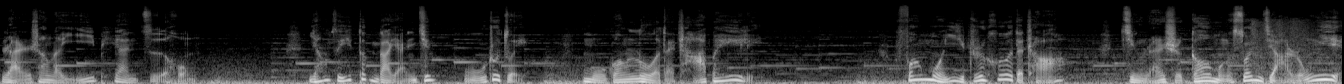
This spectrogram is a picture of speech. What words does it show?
染上了一片紫红。杨子怡瞪大眼睛，捂住嘴，目光落在茶杯里。方墨一直喝的茶，竟然是高锰酸钾溶液。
